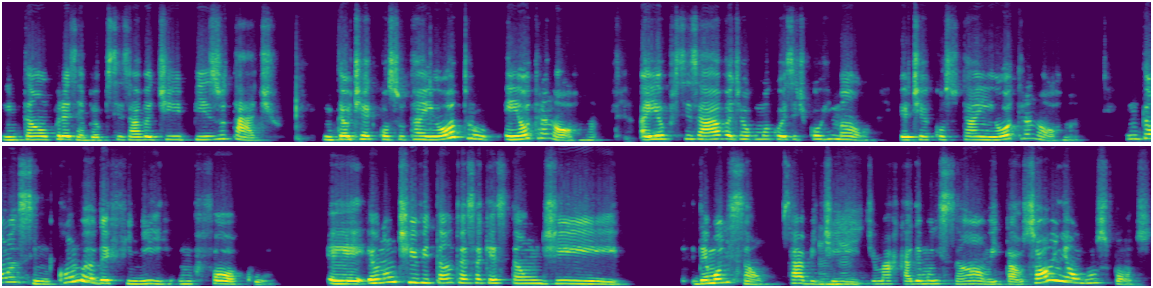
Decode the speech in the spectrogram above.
Então, por exemplo, eu precisava de piso tátil. Então, eu tinha que consultar em, outro, em outra norma. Aí, eu precisava de alguma coisa de corrimão. Eu tinha que consultar em outra norma. Então, assim, como eu defini um foco é, eu não tive tanto essa questão de demolição, sabe? Uhum. De, de marcar demolição e tal, só em alguns pontos.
